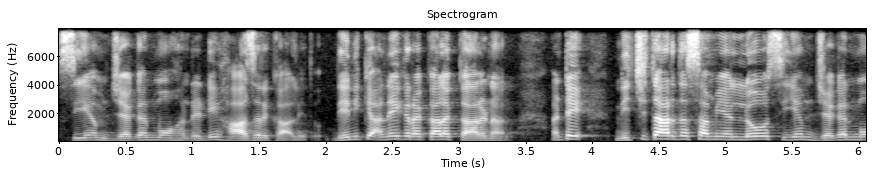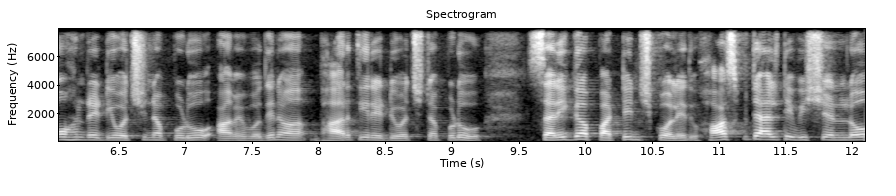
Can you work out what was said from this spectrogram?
సీఎం జగన్మోహన్ రెడ్డి హాజరు కాలేదు. దీనికి అనేక రకాల కారణాలు. అంటే నిశ్చితార్థ సమయంలో సీఎం జగన్మోహన్ రెడ్డి వచ్చినప్పుడు ఆమె వదిన భారతీరెడ్డి వచ్చినప్పుడు సరిగ్గా పట్టించుకోలేదు. హాస్పిటాలిటీ విషయంలో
